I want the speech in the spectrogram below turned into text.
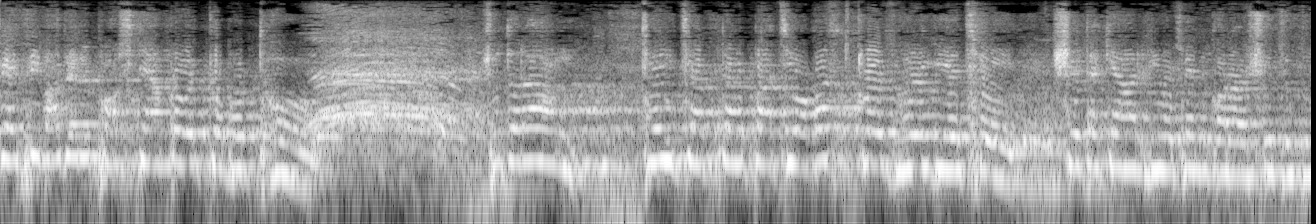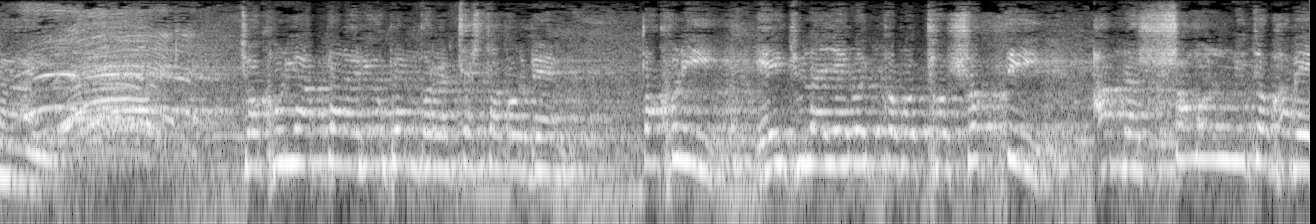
ফেসিবাদের প্রশ্নে আমরা ঐক্যবদ্ধ। সুতরাং যেই চ্যাপ্টার পাঁচই অগস্ট ক্লোজ হয়ে গিয়েছে, সেটাকে আর রিওপেন করার সুযোগ নাই। যখনই আপনারা রিওপেন করার চেষ্টা করবেন, তখনই এই জুলাইয়ের ঐক্যবদ্ধ শক্তি আমরা সমন্বিতভাবে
